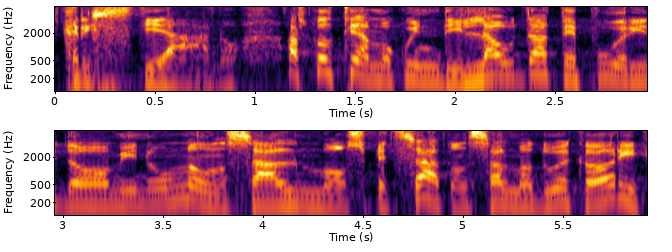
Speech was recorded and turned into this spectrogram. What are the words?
cristiano. Ascoltiamo quindi Laudate Pueri Dominum, un salmo spezzato, un salmo a due cori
